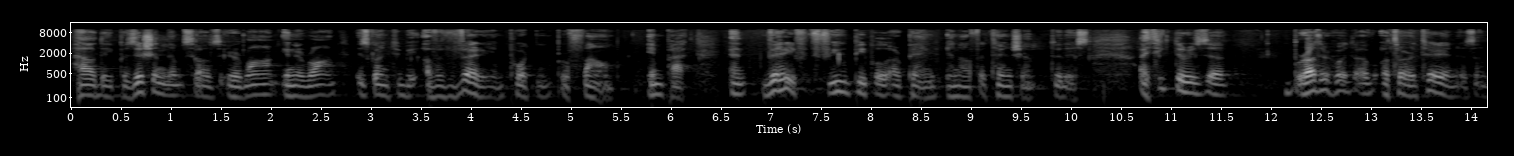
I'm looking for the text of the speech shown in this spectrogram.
how they position themselves Iran, in Iran is going to be of a very important, profound impact. And very few people are paying enough attention to this. I think there is a brotherhood of authoritarianism,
